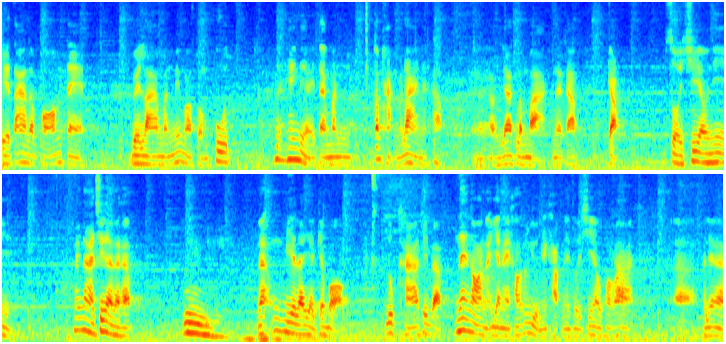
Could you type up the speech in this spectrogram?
Data เราพร้อมแต่เวลามันไม่เหมาะสมพูดเพื่อให้เหนื่อยแต่มันก็ผ่านมาได้นะครับ นะครับยากลำบากนะครับ กับโซเชียลนี่ไม่น่าเชื่อนะครับอืม นะมีอะไรอยากจะบอก ลูกค้าที่แบบแน่นอนอะยังไงเขาต้องอยู่ในขับในโซเชียลเพราะว่าเอ่อเขาเรียกอะไร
